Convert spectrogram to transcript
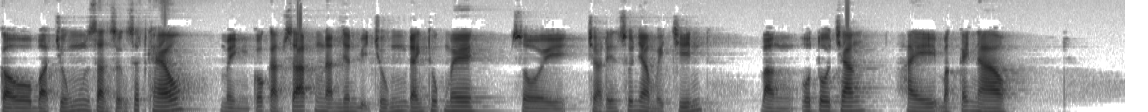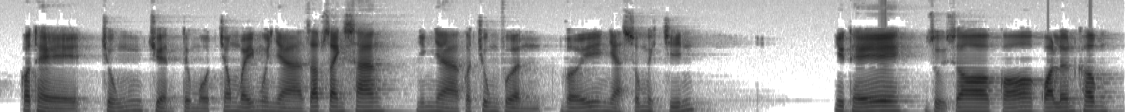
Cậu bảo chúng giàn dựng rất khéo. Mình có cảm giác nạn nhân bị chúng đánh thuốc mê, Rồi trở đến số nhà 19 Bằng ô tô chăng hay bằng cách nào? Có thể chúng chuyển từ một trong mấy ngôi nhà giáp danh sang Những nhà có chung vườn với nhà số 19 Như thế, rủi ro có quá lớn không?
